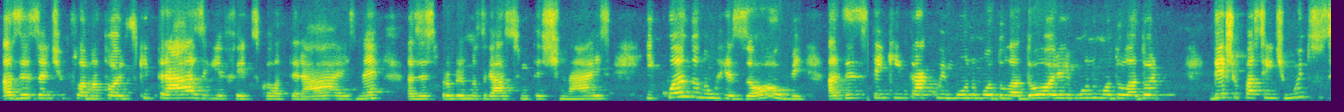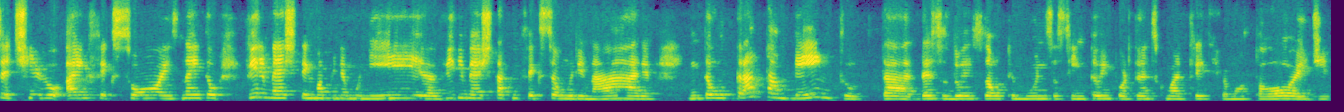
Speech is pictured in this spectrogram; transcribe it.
às vezes anti-inflamatórios que trazem efeitos colaterais, né? Às vezes problemas gastrointestinais. E quando não resolve, às vezes tem que entrar com imunomodulador, e o imunomodulador deixa o paciente muito suscetível a infecções, né? Então, vira e mexe tem uma pneumonia, vira e mexe está com infecção urinária. Então, o tratamento da, dessas doenças autoimunes, assim, tão importantes como artrite reumatoide,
